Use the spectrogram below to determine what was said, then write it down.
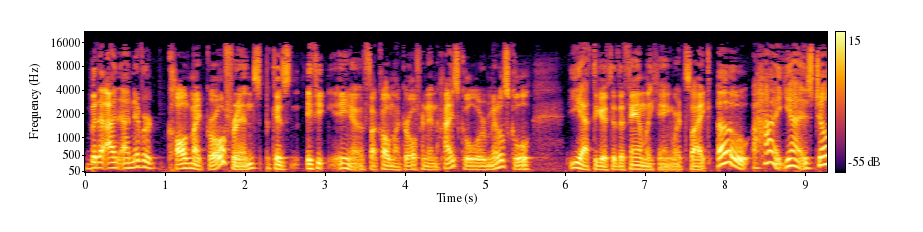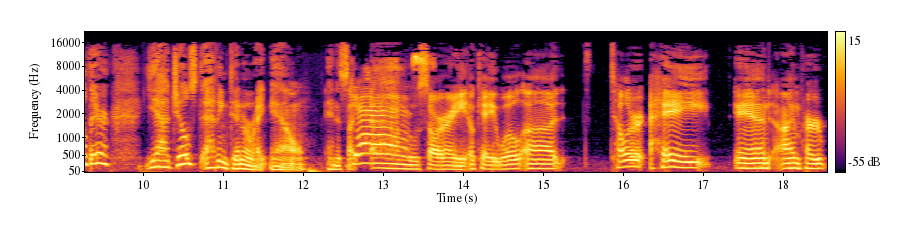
but I, I never called my girlfriends because if you you know if I called my girlfriend in high school or middle school. You have to go through the family thing where it's like, oh, hi, yeah, is Jill there? Yeah, Jill's having dinner right now. And it's like, Yes. oh, sorry. Okay, well, uh, tell her, hey, and I'm her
